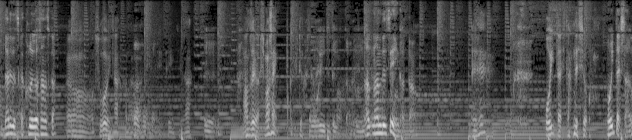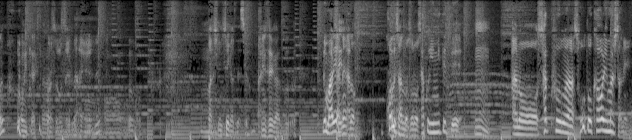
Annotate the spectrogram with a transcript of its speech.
うん誰ですか？黒岩さんですか？うん、すごいな、神奈川県知事な。うん。漫才はしません言ってました言ってたな。なんでせえへんかったん？え？おいたしたんでしょもう一体したの？おいたしたらしいそうそうそうはいはいねうんまあ新生活ですよ。新生活。でもあれやね、あの、小井さんのその作品見てて、うん。あの、作風が相当変わりましたね。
